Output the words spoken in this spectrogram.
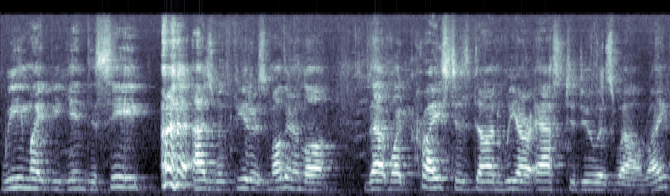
We might begin to see, as with Peter's mother in law, that what Christ has done, we are asked to do as well, right?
